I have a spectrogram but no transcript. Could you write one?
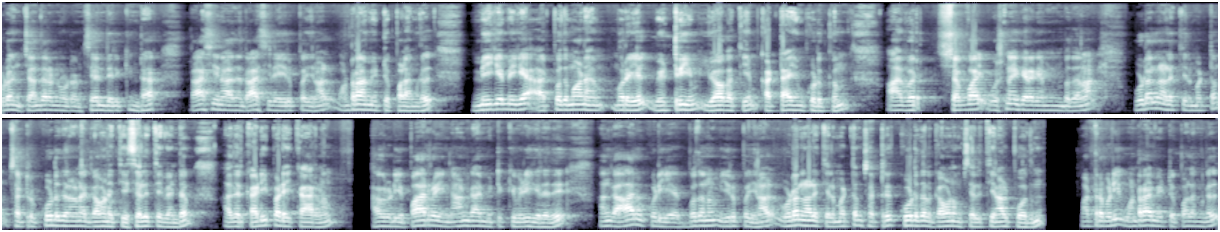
உடன் சந்திரனுடன் சேர்ந்திருக்கின்றார். ராசிநாதன் ராசியிலே இருப்பதினால் ஒன்றாம் வீட்டு பலன்கள் மிக மிக அற்புதமான முறையில் வெற்றியும் யோகத்தையும் கட்டாயம் கொடுக்கும். அவர் செவ்வாய் உஷ்ண கிரகம் என்பதனால் உடல் நலத்தில் மட்டும் சற்று கூடுதலான கவனத்தை செலுத்த வேண்டும். அதற்கு அடிப்படை காரணம் அவருடைய பார்வை நான்காம் வீட்டுக்கு விழுகிறது. அங்கு ஆறு கூடிய புதனும் இருப்பதினால் உடல் நலத்தில் மட்டும் சற்று கூடுதல் கவனம் செலுத்தினால் போதும். மற்றபடி ஒன்றாம் வீட்டு பலன்கள்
